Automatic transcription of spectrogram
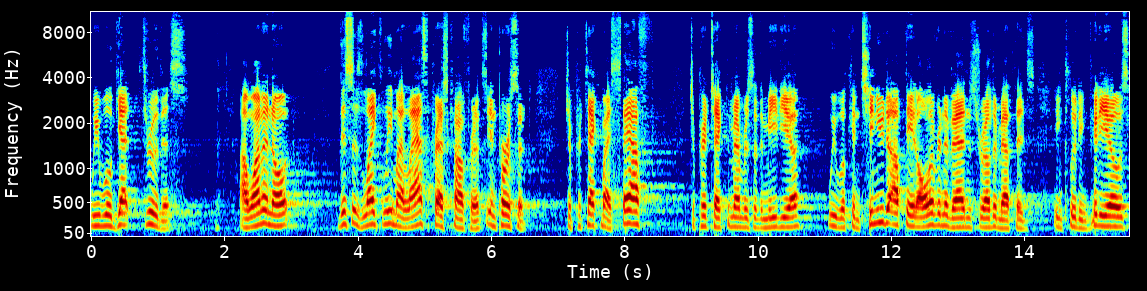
We will get through this. I want to note this is likely my last press conference in person to protect my staff, to protect the members of the media. We will continue to update all of our Nevadans through other methods, including videos,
